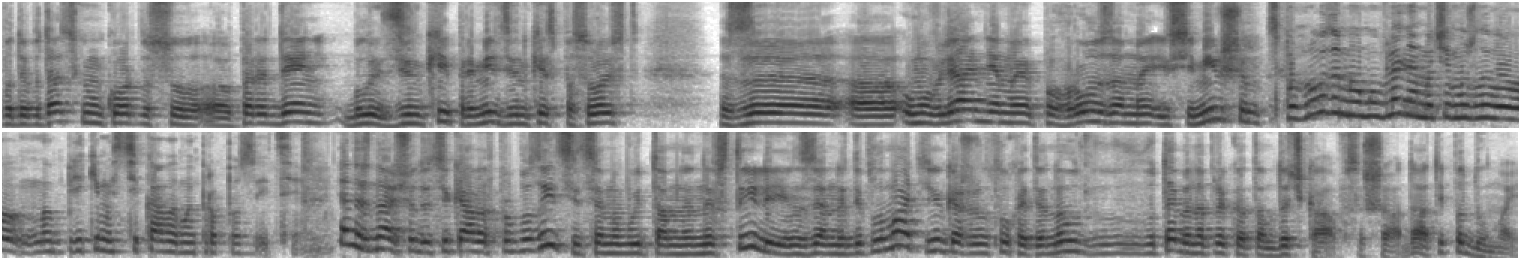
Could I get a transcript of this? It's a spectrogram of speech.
по депутатському корпусу е, перед день були дзвінки, прямі дзвінки з посольств з е, умовляннями, погрозами і всім іншим. З погрозами, умовляннями чи, можливо, якимись цікавими пропозиціями. Я не знаю щодо цікавих пропозицій, це, мабуть, там не- не в стилі іноземних дипломатів. Він каже: ну слухайте, ну у тебе, наприклад, там дочка в США, да, ти подумай.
